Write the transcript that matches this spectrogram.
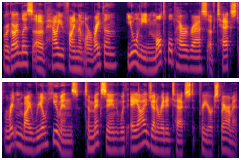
Regardless of how you find them or write them, you will need multiple paragraphs of text written by real humans to mix in with AI generated text for your experiment.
